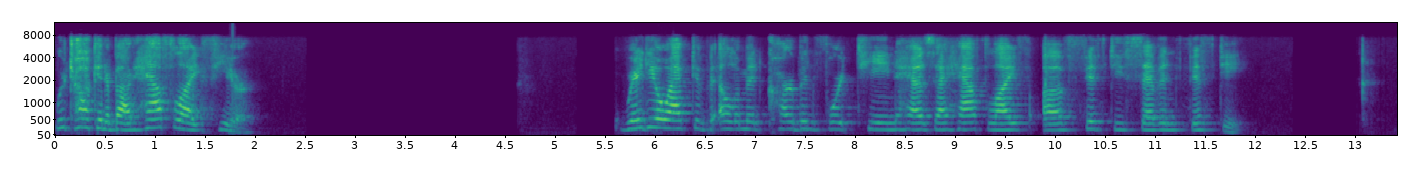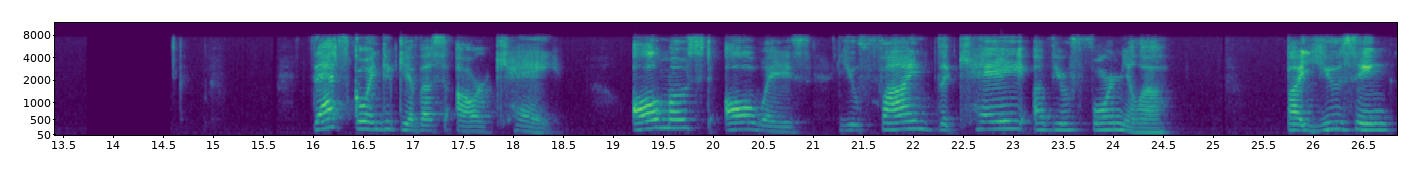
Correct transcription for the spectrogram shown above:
we're talking about half-life here. Radioactive element carbon-14 has a half-life of 5750. That's going to give us our K. Almost always you find the K of your formula by using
